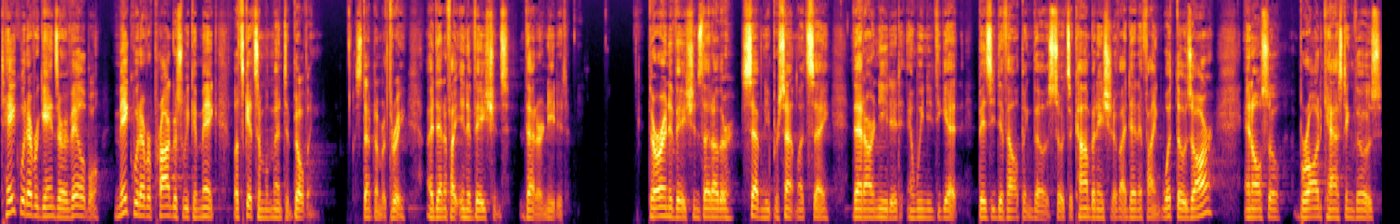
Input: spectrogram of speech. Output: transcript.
take whatever gains are available, make whatever progress we can make. Let's get some momentum building. Step number three identify innovations that are needed. There are innovations that other 70%, let's say, that are needed, and we need to get busy developing those. So it's a combination of identifying what those are and also broadcasting those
